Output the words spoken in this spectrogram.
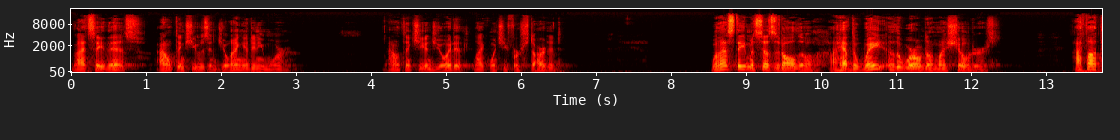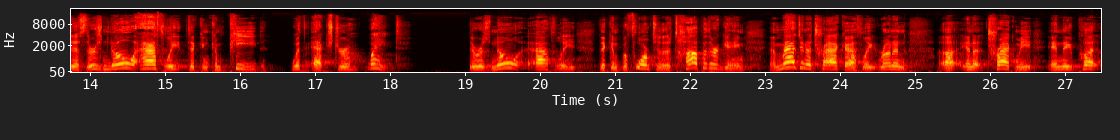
But I'd say this I don't think she was enjoying it anymore. I don't think she enjoyed it like when she first started. Well, that statement says it all, though. I have the weight of the world on my shoulders. I thought this there's no athlete that can compete with extra weight. There is no athlete that can perform to the top of their game. Imagine a track athlete running uh, in a track meet and they put,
